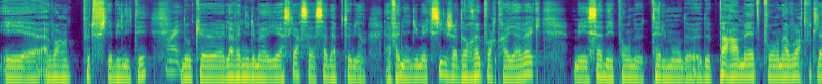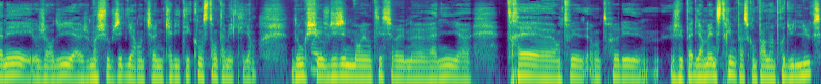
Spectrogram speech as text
et euh, avoir un peu de fiabilité. Ouais. Donc euh, la vanille de Madagascar, ça s'adapte bien. La vanille du Mexique, j'adorerais pouvoir travailler avec, mais ça dépend de tellement de, de paramètres pour en avoir toute l'année. Et aujourd'hui, euh, moi, je suis obligé de garantir une qualité constante à mes clients. Donc je suis je- obligé de m'orienter sur une vanille euh, très euh, entre entre les, je vais pas dire mainstream parce qu'on parle d'un produit de luxe,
